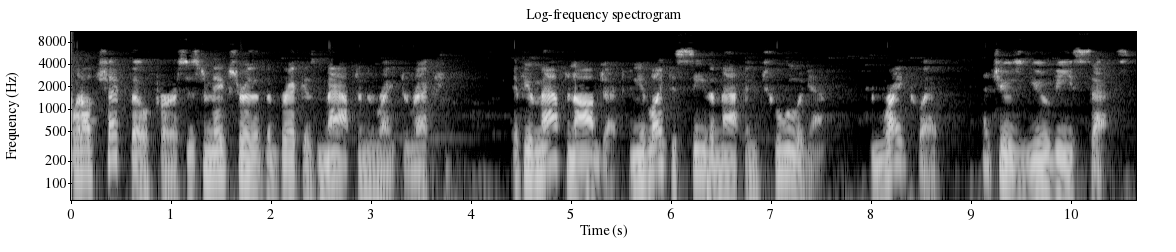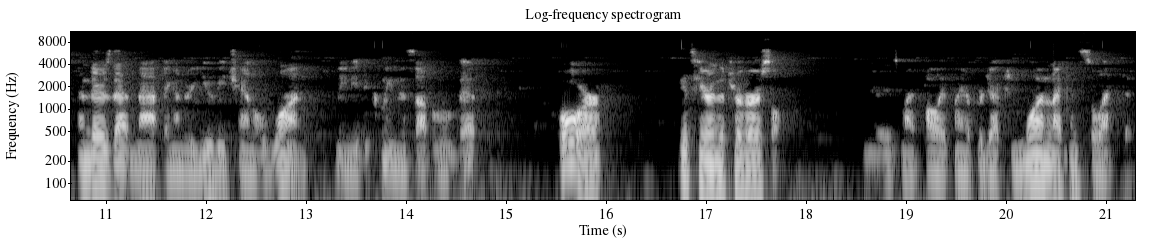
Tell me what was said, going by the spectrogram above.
What I'll check though first is to make sure that the brick is mapped in the right direction. If you've mapped an object and you'd like to see the mapping tool again, you can right click and choose UV sets. And there's that mapping under UV channel 1. May need to clean this up a little bit. Or it's here in the traversal. There's my polyplanar projection 1 and I can select it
